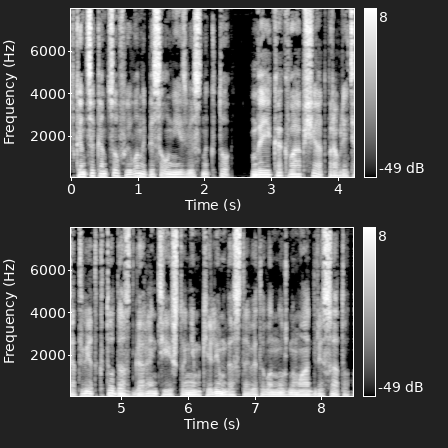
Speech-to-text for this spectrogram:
В конце концов, его написал неизвестно кто. Да и как вообще отправлять ответ, кто даст гарантии, что Нимкелим доставит его нужному адресату?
